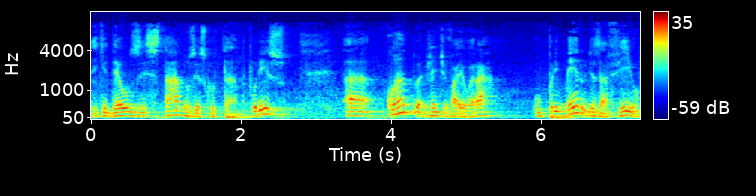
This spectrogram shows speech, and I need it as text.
e que Deus está nos escutando. Por isso, ah, quando a gente vai orar, o primeiro desafio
